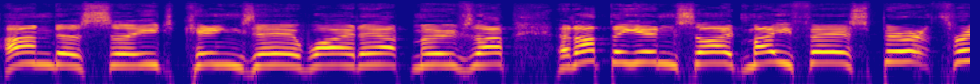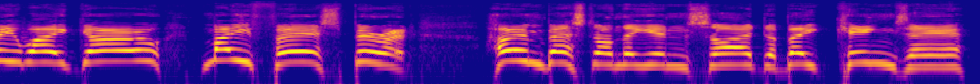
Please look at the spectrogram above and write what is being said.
Under siege. King's Air wide out moves up and up the inside. Mayfair Spirit three way go. Mayfair Spirit. Home best on the inside to beat King's Air.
